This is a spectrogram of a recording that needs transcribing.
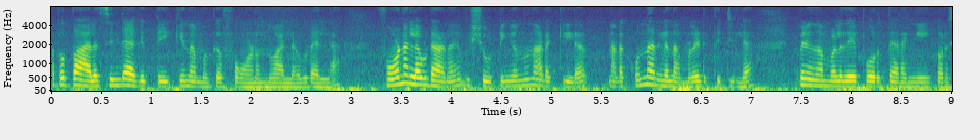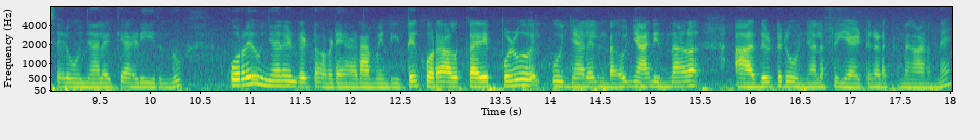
അപ്പോൾ പാലസിന്റെ അകത്തേക്ക് നമുക്ക് ഫോണൊന്നും അലൗഡ് അല്ല. ഫോൺ അലൗഡ് ആണ്. ഷൂട്ടിംഗ് ഒന്നും നടക്കില്ല. നടക്കുമെന്നറിയില്ല നമ്മൾ എടുത്തിട്ടില്ല. പിന്നെ നമ്മളിതേ പുറത്തിറങ്ങി കുറച്ച് നേരം ഊഞ്ഞാലൊക്കെ ആടിയിരുന്നു. കുറേ ഊഞ്ഞാലുണ്ട് കേട്ടോ അവിടെ ആടാൻ വേണ്ടിയിട്ട്. കുറേ ആൾക്കാർ എപ്പോഴും ഊഞ്ഞാലുണ്ടാവും ഞാൻ ഇന്നാണ് ആദ്യമായിട്ടൊരു ഊഞ്ഞാല ഫ്രീ ആയിട്ട് കിടക്കുന്ന കാണുന്നത്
